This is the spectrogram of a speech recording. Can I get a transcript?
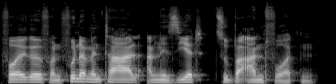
Folge von Fundamental analysiert zu beantworten.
